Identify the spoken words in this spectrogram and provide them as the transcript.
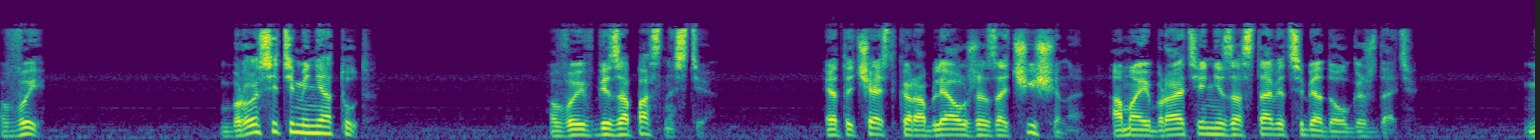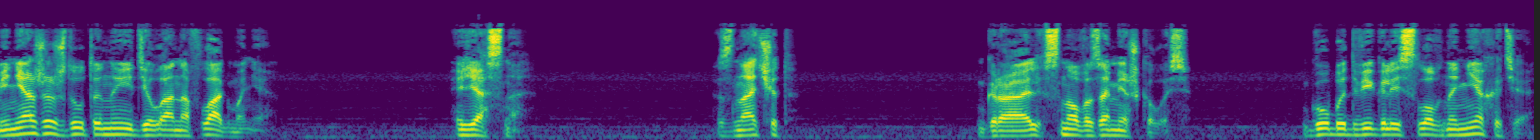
Вы. Бросите меня тут. Вы в безопасности. Эта часть корабля уже зачищена, а мои братья не заставят себя долго ждать. Меня же ждут иные дела на флагмане. Ясно. Значит... Грааль снова замешкалась. Губы двигались словно нехотя,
